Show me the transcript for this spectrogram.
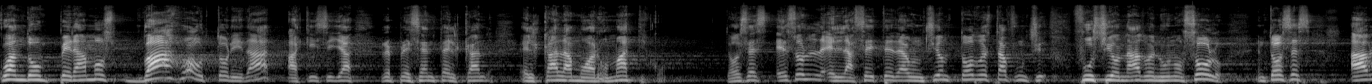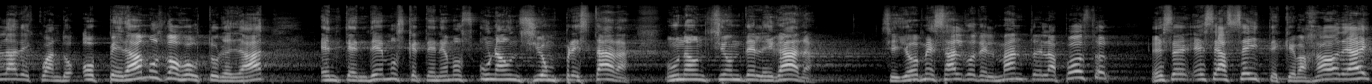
cuando operamos bajo autoridad, aquí sí ya representa el, el cálamo aromático. Entonces, eso el aceite de unción, todo está fusionado en uno solo. Entonces, habla de cuando operamos bajo autoridad, entendemos que tenemos una unción prestada, una unción delegada. Si yo me salgo del manto del apóstol, ese, ese aceite que bajaba de ahí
